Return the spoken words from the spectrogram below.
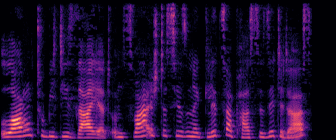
Long to be Desired. Und zwar ist das hier so eine Glitzerpaste. Seht ihr das?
